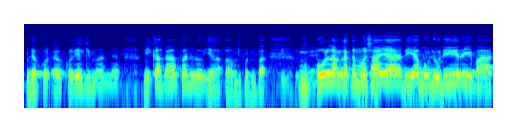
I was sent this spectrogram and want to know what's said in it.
udah kul eh, kuliah gimana, nikah kapan lu? Ya ampun pak, pulang ketemu saya dia bunuh diri pak.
